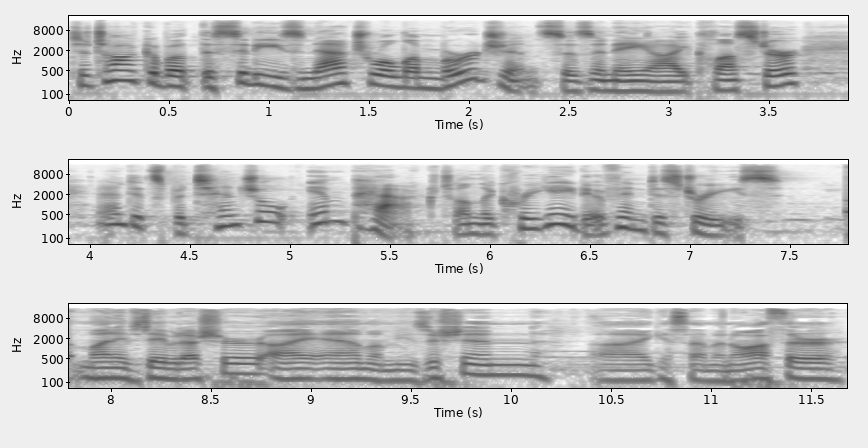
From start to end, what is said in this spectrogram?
to talk about the city's natural emergence as an AI cluster and its potential impact on the creative industries. My name is David Usher. I am a musician. I guess I'm an author.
